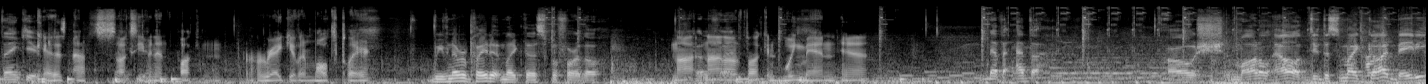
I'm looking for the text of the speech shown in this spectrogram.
Thank you. Okay, this map sucks even in fucking regular multiplayer. We've never played it like this before, though. Not Gunfight. not on fucking Wingman, yeah. Never ever. Oh, sh- Model L. Dude, this is my gun, baby.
